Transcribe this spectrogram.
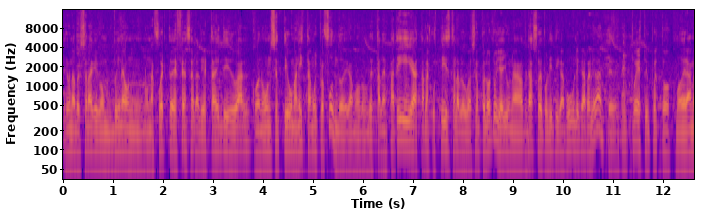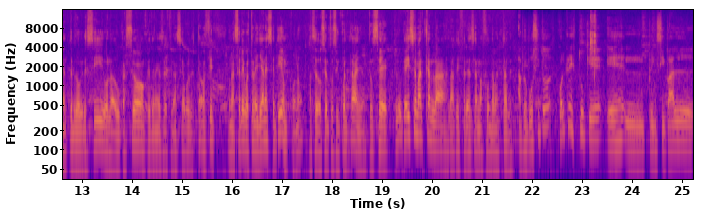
es una persona que combina una fuerte defensa de la libertad individual con un sentido humanista muy profundo, digamos, donde está la empatía, está la justicia, está la preocupación por el otro y hay un abrazo de política pública relevante, impuestos, impuestos moderadamente progresivos, la educación que tiene que ser financiada financiada por el Estado, en fin, una serie de cuestiones ya en ese tiempo, ¿no? Hace 250 años. Entonces, creo que ahí se marcan las diferencias más fundamentales. A propósito, ¿cuál crees tú que es el principal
